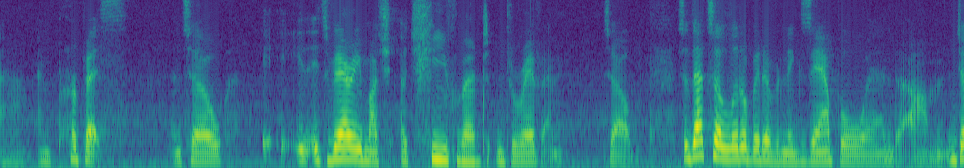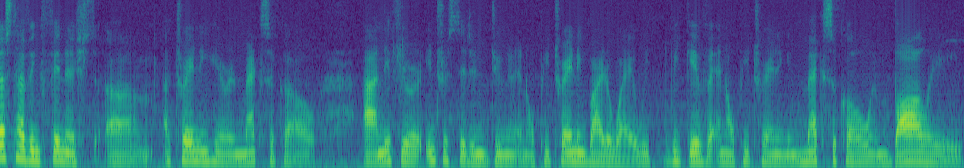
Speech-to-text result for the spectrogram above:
uh, and purpose. And so it, it's very much achievement driven. So, so that's a little bit of an example. And um, just having finished um, a training here in Mexico, and if you're interested in doing an NLP training, by the way, we, we give NLP training in Mexico, in Bali,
